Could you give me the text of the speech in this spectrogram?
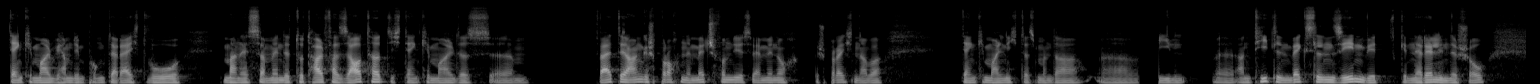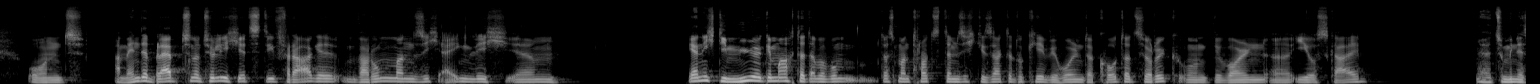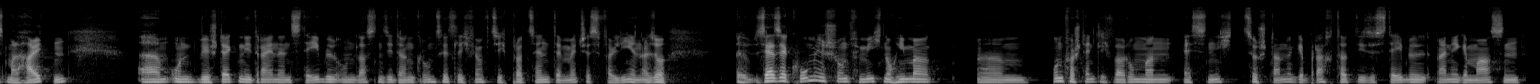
denke mal, wir haben den Punkt erreicht, wo man es am Ende total versaut hat. Ich denke mal, das ähm, zweite angesprochene Match von dir, das werden wir noch besprechen, aber ich denke mal nicht, dass man da äh, viel äh, an Titeln wechseln sehen wird, generell in der Show. Und am Ende bleibt natürlich jetzt die Frage, warum man sich eigentlich ähm, ja nicht die Mühe gemacht hat, aber wo, dass man trotzdem sich gesagt hat, okay, wir holen Dakota zurück und wir wollen äh, Io Sky äh, zumindest mal halten. Ähm, und wir stecken die drei in ein Stable und lassen sie dann grundsätzlich 50% der Matches verlieren. Also äh, sehr, sehr komisch und für mich noch immer ähm, unverständlich, warum man es nicht zustande gebracht hat, dieses Stable einigermaßen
